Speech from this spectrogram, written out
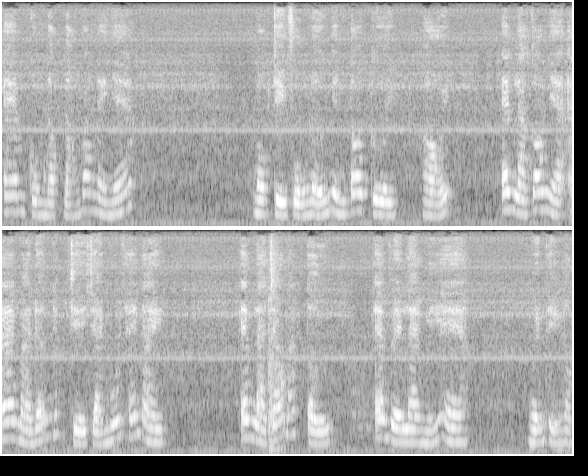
em cùng đọc đoạn văn này nhé một chị phụ nữ nhìn tôi cười Hỏi Em là con nhà ai mà đến giúp chị chạy muối thế này? Em là cháu bác tự Em về làng nghỉ hè. Nguyễn Thị Ngọc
